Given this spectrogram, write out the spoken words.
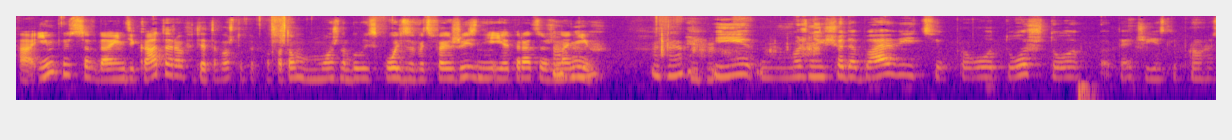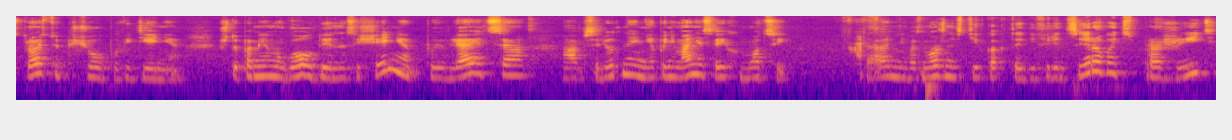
а, импульсов, да, индикаторов, для того, чтобы потом можно было использовать в своей жизни и опираться уже угу. на них. Угу. Угу. И можно еще добавить про то, что, опять же, если про расстройство пищевого поведения, что помимо голода и насыщения появляется абсолютное непонимание своих эмоций да, невозможность их как-то дифференцировать, прожить,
